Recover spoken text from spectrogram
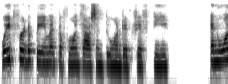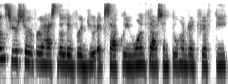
wait for the payment of 1,250. And once your server has delivered you exactly 1,250,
